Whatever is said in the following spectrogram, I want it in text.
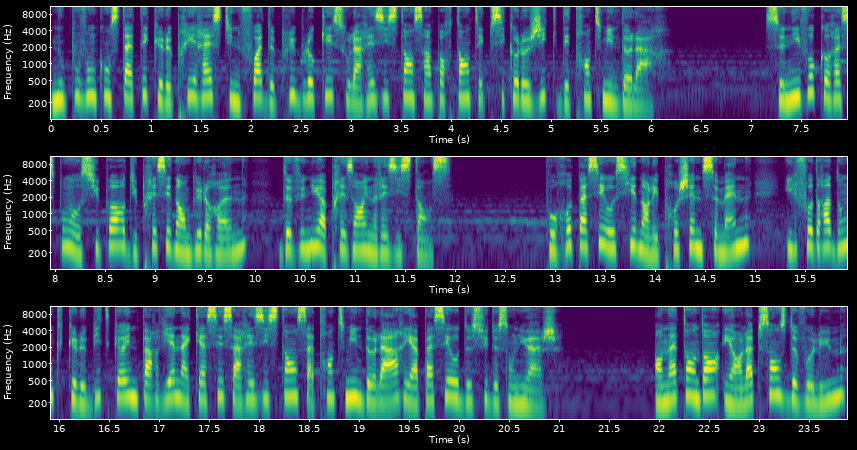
nous pouvons constater que le prix reste une fois de plus bloqué sous la résistance importante et psychologique des 30 000 dollars. Ce niveau correspond au support du précédent bull run, devenu à présent une résistance. Pour repasser haussier dans les prochaines semaines, il faudra donc que le Bitcoin parvienne à casser sa résistance à 30 000 dollars et à passer au-dessus de son nuage. En attendant et en l'absence de volume,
